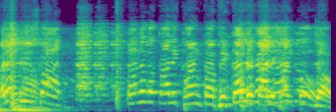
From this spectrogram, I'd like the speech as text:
અરે તૈયાર. પ્લીઝ ખાન તને તો કાલી ખાન કાફી કાલી કાલી ખાન તુમ જાઓ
